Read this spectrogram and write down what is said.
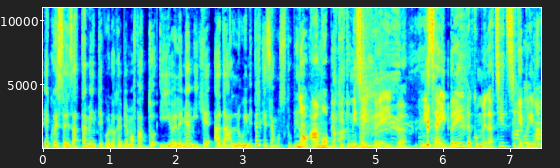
E questo è esattamente quello che abbiamo fatto io e le mie amiche ad Halloween. Perché siamo stupidi. No, amo, perché tu mi sei brave. Mi sei brave come la Zizi che Ah, prima...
